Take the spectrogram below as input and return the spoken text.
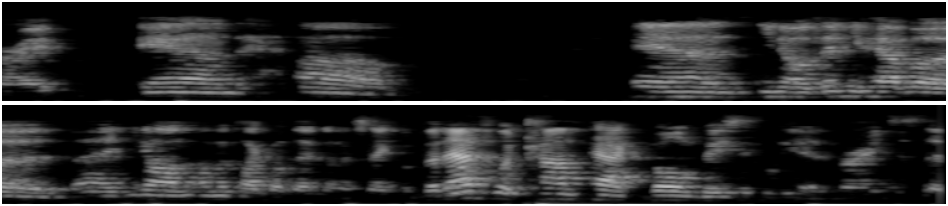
All right. And um, and you know then you have a uh, you know I'm, I'm going to talk about that in another segment. But that's what compact bone basically is. Right. It's a,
